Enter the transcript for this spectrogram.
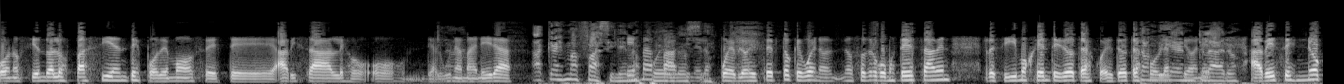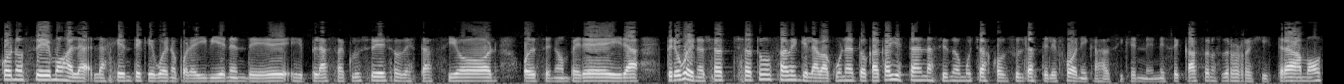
conociendo a los pacientes podemos este, avisarles o, de alguna manera acá es más fácil en es los más pueblos fácil en los pueblos excepto que bueno nosotros como ustedes saben recibimos gente de otras de otras poblaciones. claro. a veces no conocemos a la, gente que bueno por ahí vienen de eh, Plaza Crucello de Estación o de Zenón Pereira pero bueno ya ya todos saben que la vacuna toca acá y están haciendo muchas consultas telefónicas así que en, ese caso nosotros registramos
